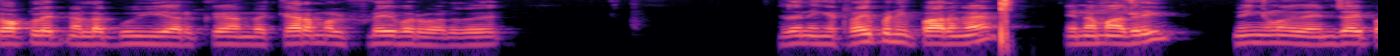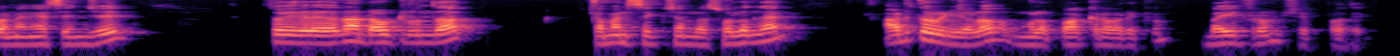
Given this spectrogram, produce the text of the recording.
சாக்லேட் நல்லா கூவியாக இருக்குது அந்த கேரமல் ஃப்ளேவர் வருது. இதை நீங்கள் ட்ரை பண்ணி பாருங்கள் என்ன மாதிரி? நீங்களும் இதை என்ஜாய் பண்ணுங்கள் செஞ்சு. ஸோ இதில் எதனா டவுட் இருந்தால் கமெண்ட் செக்ஷனில் சொல்லுங்கள் அடுத்த வீடியோவில் உங்களை பார்க்குற வரைக்கும் பை ஃப்ரம் ஷெப் பிரதீப்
